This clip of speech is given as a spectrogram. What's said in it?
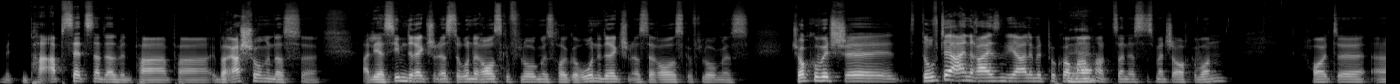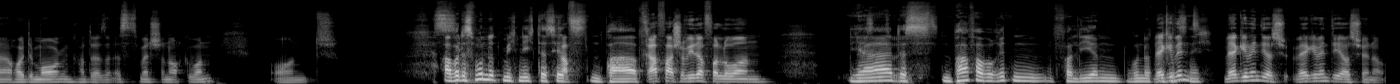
mit ein paar Absätzen, also mit ein paar, paar Überraschungen, dass äh, Aliassim direkt schon erste Runde rausgeflogen ist, Holger Rune direkt schon erste rausgeflogen ist. Djokovic äh, durfte einreisen, wie alle mitbekommen ja. haben, hat sein erstes Match auch gewonnen. Heute, äh, heute Morgen hat er sein erstes Match dann auch gewonnen. Und aber das wundert mich nicht, dass jetzt ein paar. Rafa schon wieder verloren. Ja, dass ein paar Favoriten verlieren, wundert wer mich gewinnt? nicht. Wer gewinnt die aus, wer gewinnt die aus Schönau?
